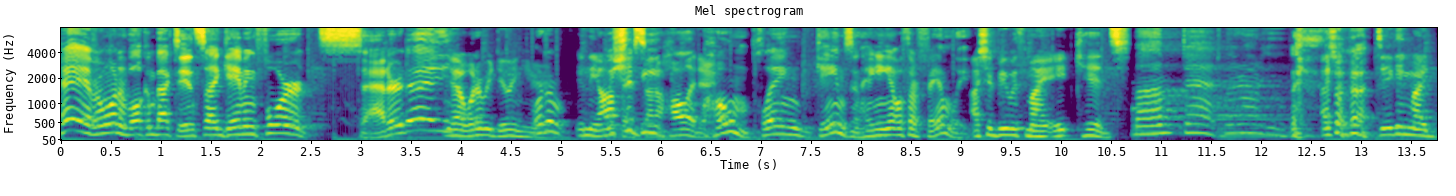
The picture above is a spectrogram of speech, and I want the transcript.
Hey everyone, and welcome back to Inside Gaming for Saturday. Yeah, what are we doing here? What are- in the we office should be on a holiday? home playing games and hanging out with our family. I should be with my eight kids. Mom, Dad, where are you? I should be digging my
